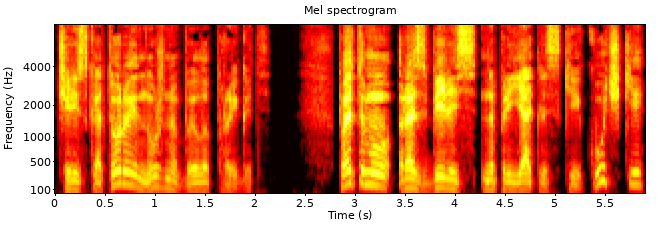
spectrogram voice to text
через которые нужно было прыгать. Поэтому разбились на приятельские кучки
